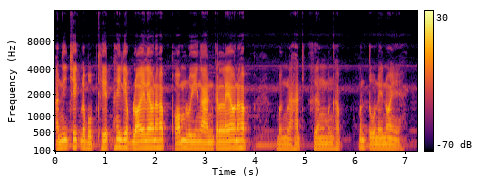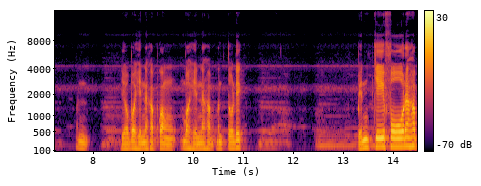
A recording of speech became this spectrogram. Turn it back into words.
อันนี้เช็คระบบเทสให้เรียบร้อยแล้วนะครับ พร้อมลุยงานกันแล้วนะครับเบิ่งรหัสเครื่องมึงครับ มันตัวหน่อยๆ มันเดี๋ยวบ่เห็นนะครับกล้องบ่เห็นนะครับ มันตัวเล็ก เป็น J4 นะครับ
